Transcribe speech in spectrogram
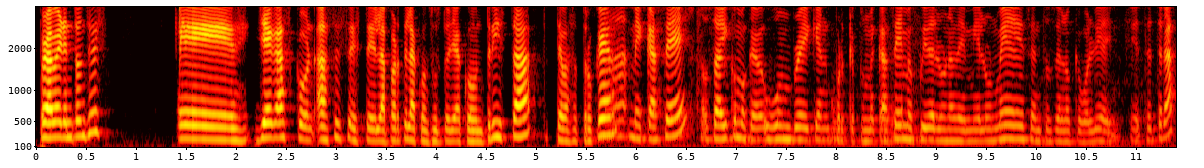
Pero a ver, entonces, eh, llegas con, haces este, la parte de la consultoría con Trista, te vas a troquer. Ah, me casé, o sea, ahí como que hubo un break en, porque pues me casé, me fui de luna de miel un mes, entonces en lo que volví, etcétera.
